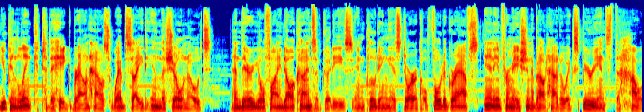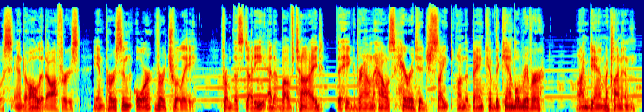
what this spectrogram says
You can link to the Haig Brown House website in the show notes, and there you'll find all kinds of goodies, including historical photographs and information about how to experience the house and all it offers, in person or virtually. From the study at Above Tide, the Haig Brown House heritage site on the bank of the Campbell River, I'm Dan McLennan.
